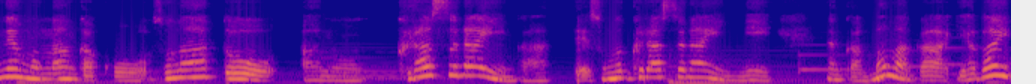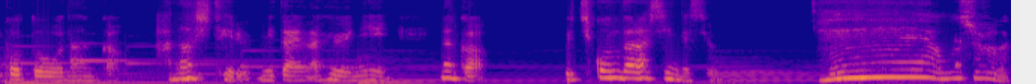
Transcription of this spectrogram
でもなんかこう、その後、あの、クラスラインがあって、そのクラスラインになんかママがやばいことをなんか話してるみたいな風になんか打ち込んだらしいんですよ。へえ、面白い。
